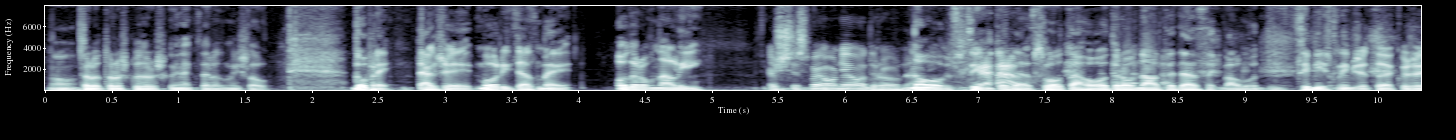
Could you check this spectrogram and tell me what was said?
No. Tro, trošku, trošku inak sa rozmýšľal. Dobre, takže Morica sme odrovnali. Ešte sme ho neodrovnali. No, si teda Slota ho odrovnal, teda, si- alebo si myslím, že to akože...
